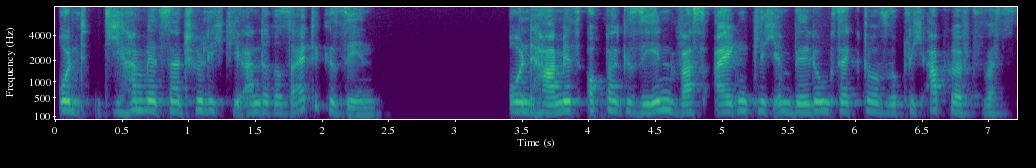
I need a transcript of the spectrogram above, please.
und die haben jetzt natürlich die andere Seite gesehen und haben jetzt auch mal gesehen, was eigentlich im Bildungssektor wirklich abläuft, was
